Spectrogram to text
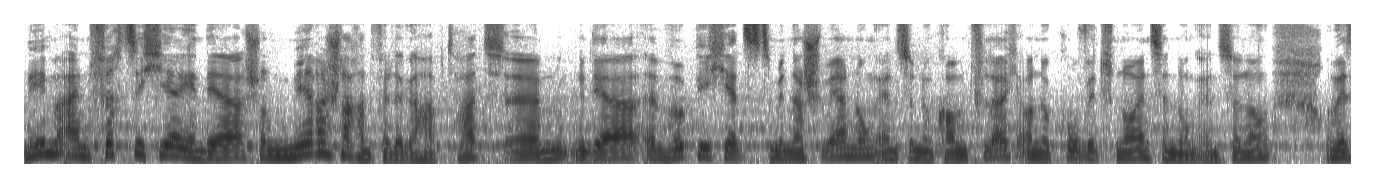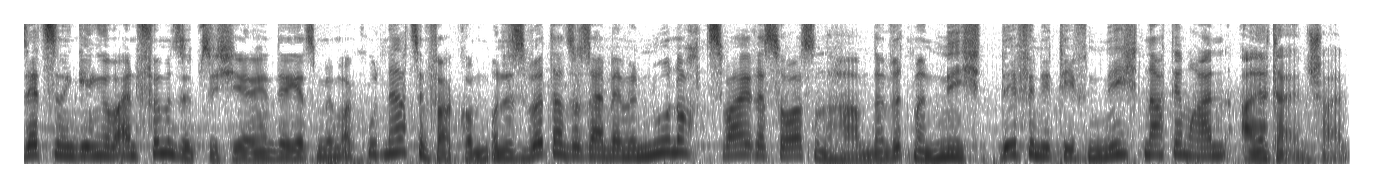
Neben einem 40-Jährigen, der schon mehrere Schlaganfälle gehabt hat, ähm, der äh, wirklich jetzt mit einer schweren Lungenentzündung kommt, vielleicht auch eine Covid-19-Lungenentzündung. Und wir setzen ihn gegenüber einem 75-Jährigen, der jetzt mit einem akuten Herzinfarkt kommt. Und es wird dann so sein, wenn wir nur noch zwei Ressourcen haben, dann wird man nicht, definitiv nicht nach dem reinen Alter entscheiden.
